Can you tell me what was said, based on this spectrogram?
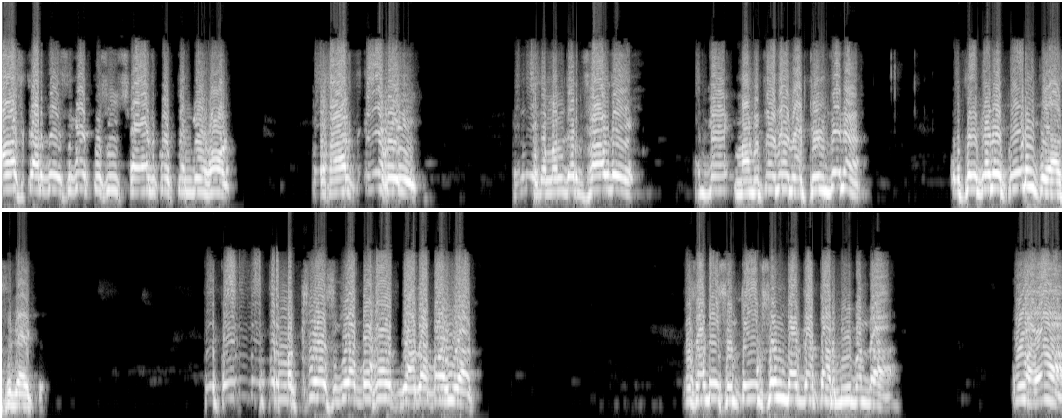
ਆਸ ਕਰਦੇ ਸੀਗੇ ਤੁਸੀਂ ਸ਼ਾਇਦ ਕੋਈ ਚੰਗੇ ਹੋਣ। ਪਰ ਹਾਲਤ ਇਹ ਹੋਈ, ਕਹਿੰਦੇ ਹਰਿਮੰਦਰ ਸਾਹਿਬ ਦੇ ਅੱਗੇ ਮੰਗਤੇ ਦੇ ਬੈਠੇ ਹੁੰਦੇ ਨਾ, ਉੱਥੇ ਕਹਿੰਦੇ ਕੋੜੀ ਪਿਆ ਸੀਗਾ ਇੱਕ। ਤੇ ਕੋੜੀ ਦੇ ਉੱਪਰ ਮੱਖੀਆਂ ਸੀਗੀਆਂ, ਬਹੁਤ ਜ਼ਿਆਦਾ ਬਾਹੀਆਤ। ਤੇ ਸਾਡੇ ਸੰਤੋਖ ਸਿੰਘ ਵਰਗਾ ਧਰਮੀ ਬੰਦਾ, ਉਹ ਆਇਆ,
